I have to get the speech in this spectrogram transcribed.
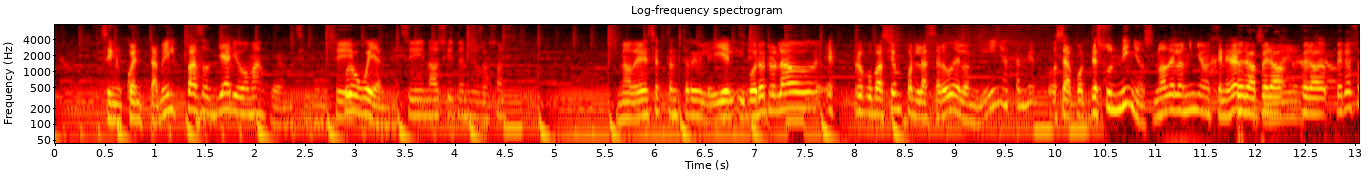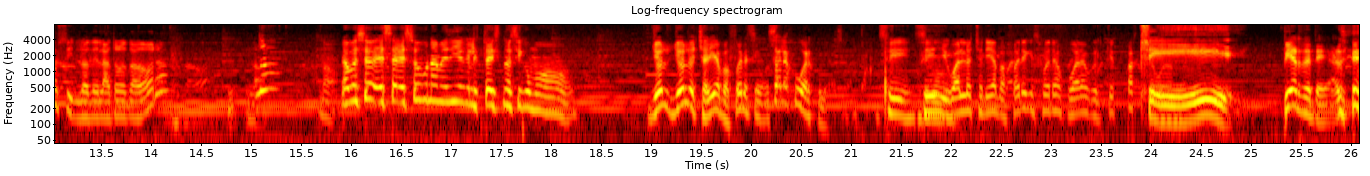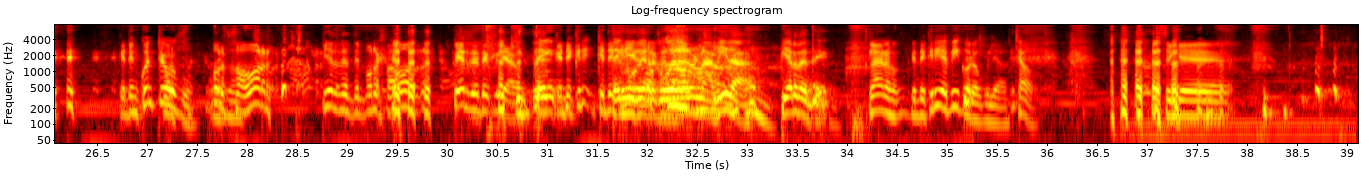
50.000 pasos diarios o más, weón. Así como Sí. puro weyando. Sí, no, sí, tenés razón. No debe ser tan terrible. Y, el- y por otro lado, es preocupación por la salud de los niños también. O sea, por, de sus niños, no de los niños en general. Pero, pero, pero, pero eso sí, lo de la trotadora. No. No. No, pues eso, es una medida que le está diciendo así como. Yo, yo lo echaría para afuera, así como, sale a jugar, culiao. Sí, Sí, sí, como- igual lo echaría para afuera que se fuera a jugar a cualquier parte. Sí. Piérdete. que te encuentre. Goku. Por, por favor, piérdete, por favor. Piérdete, te- que te, que te Tengo críe que Goku. recuperar una vida. Piérdete. Claro, que te críe Pícoro, culiao. Chao. Así que.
